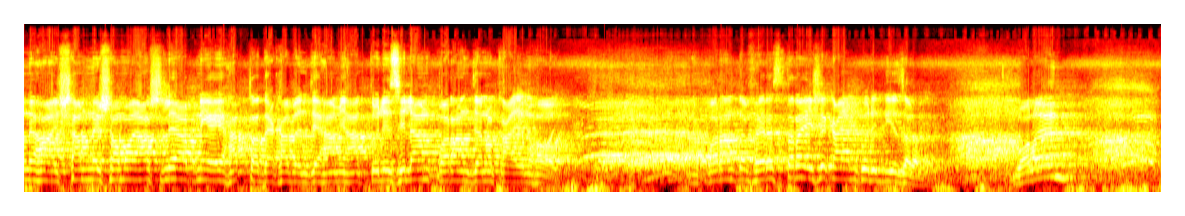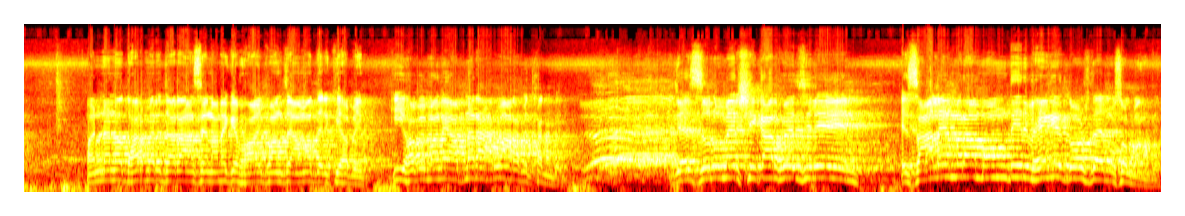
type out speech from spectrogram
জন্য হয় সামনে সময় আসলে আপনি এই হাতটা দেখাবেন যে আমি হাত তুলেছিলাম, কোরআন যেন কায়েম হয়। কোরআন তো ফেরেস্তারা এসে কায়েম করে দিয়ে যাবে। বলেন? অন্যান্য ধর্মের যারা আছেন, অনেকে ভয় পান যে আমাদের কি হবে? কি হবে মানে আপনারা আরও আরামে থাকবেন। যে জুলুমের শিকার হয়েছিলেন জালেমরা মন্দির ভেঙে দোষ দেয় মুসলমানদের।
